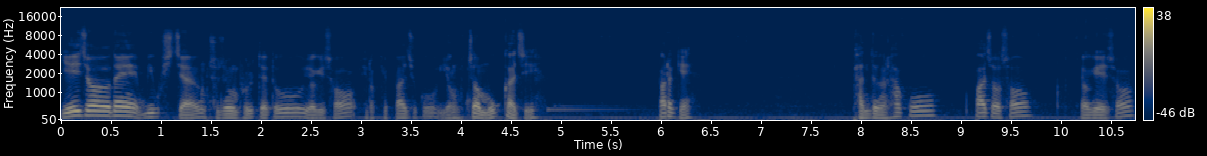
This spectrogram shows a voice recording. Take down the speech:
예전에 미국 시장 조정을 볼 때도 여기서 이렇게 빠지고 0.5까지 빠르게 반등을 하고 빠져서 여기에서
